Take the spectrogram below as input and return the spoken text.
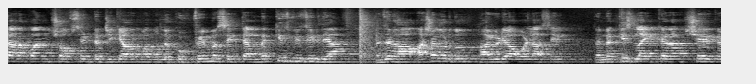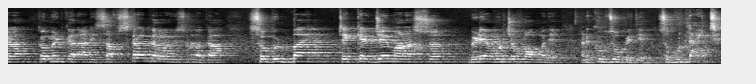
तारा पान शॉप सेंटर जे की औरंगाबादमधलं खूप फेमस आहे त्याला नक्कीच व्हिजिट द्या. आणि जर हा आशा करतो हा व्हिडिओ आवडला असेल तर नक्कीच लाईक करा शेअर करा कमेंट करा आणि सबस्क्राईब करायला विसरू नका. So good bye take care जय महाराष्ट्र. भेटूया पुढच्या ब्लॉगमध्ये आणि खूप झोप येते. सो गुड नाईट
